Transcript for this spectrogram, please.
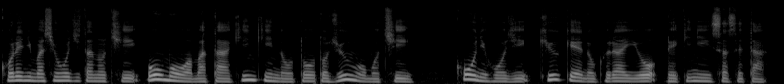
これに増し報じた後王門はまた金金の弟純を用い公に報じ休憩の位を歴任させた。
